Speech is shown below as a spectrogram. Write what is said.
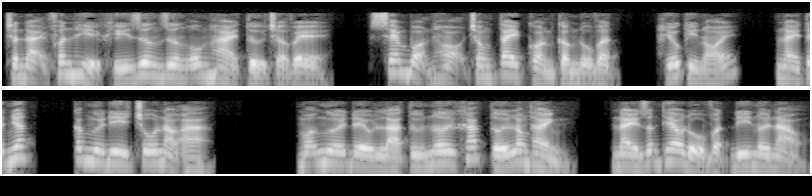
Trần Đại Phân hỉ khí dương dương ôm hải tử trở về, xem bọn họ trong tay còn cầm đồ vật, hiếu kỳ nói, này tất nhất, các ngươi đi chỗ nào à? Mọi người đều là từ nơi khác tới Long Thành, này dẫn theo đồ vật đi nơi nào?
